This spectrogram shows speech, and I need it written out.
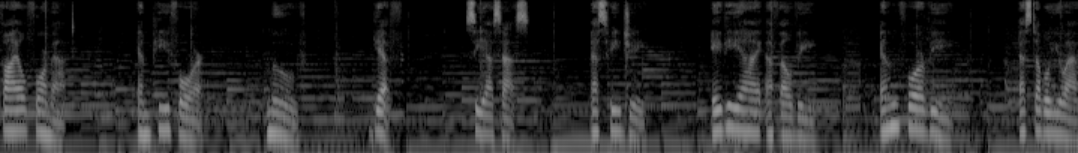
File format. MP4 MOV GIF. CSS SVG AVI FLV M4V SWF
